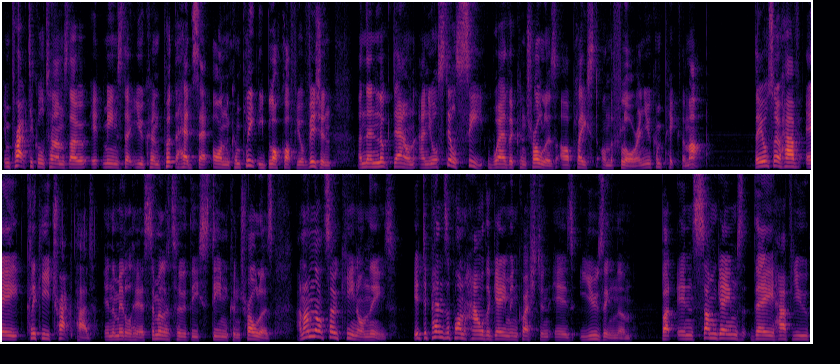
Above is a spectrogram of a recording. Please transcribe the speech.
In practical terms though, it means that you can put the headset on, completely block off your vision, and then look down and you'll still see where the controllers are placed on the floor and you can pick them up. They also have a clicky trackpad in the middle here, similar to the Steam controllers, and I'm not so keen on these. It depends upon how the game in question is using them, but in some games they have you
